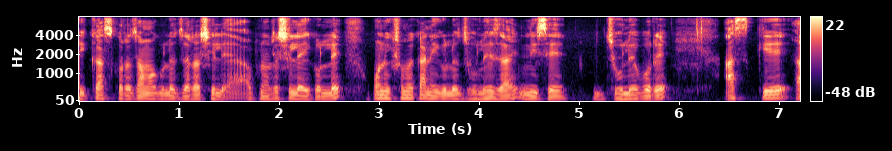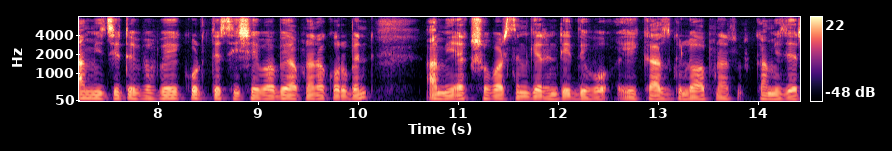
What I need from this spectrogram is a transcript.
এই কাজ করা জামাগুলো যারা সেলাই আপনারা সেলাই করলে অনেক সময় কানিগুলো ঝুলে যায়, নিচে ঝুলে পড়ে। আজকে আমি যেটাভাবে করতেছি, সেভাবে আপনারা করবেন। আমি একশো পার্সেন্ট গ্যারেন্টি দেব, এই কাজগুলো আপনার কামিজের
